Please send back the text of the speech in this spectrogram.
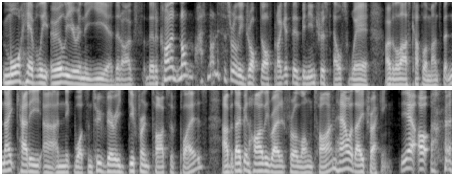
more heavily earlier in the year that I've that have kind of not not necessarily dropped off, but I guess there's been interest elsewhere over the last couple of months. But Nate Caddy uh, and Nick Watson, two very different types of players, uh, but they've been highly rated for a long time. How are they tracking? Yeah, oh,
